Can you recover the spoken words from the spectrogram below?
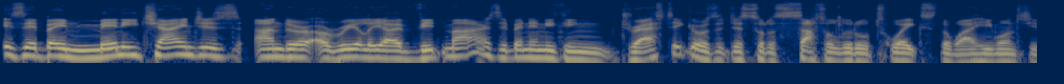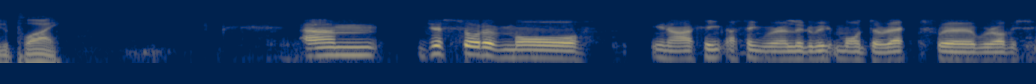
is there been many changes under Aurelio Vidmar? Has there been anything drastic, or is it just sort of subtle little tweaks the way he wants you to play? Um, just sort of more you know, I think I think we're a little bit more direct. We're we're obviously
